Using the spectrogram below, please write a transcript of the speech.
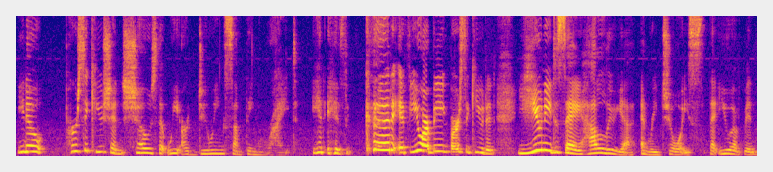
You know, persecution shows that we are doing something right. It is good if you are being persecuted. You need to say hallelujah and rejoice that you have been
